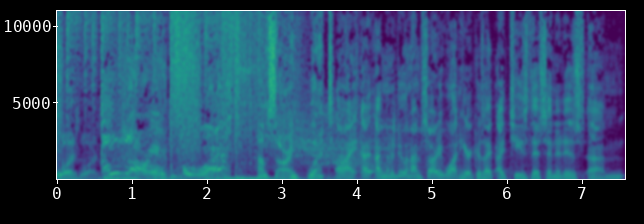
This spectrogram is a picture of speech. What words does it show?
What? What? I'm sorry. What? I'm sorry. What? All right, I, I'm going to do an I'm sorry what here because I, I teased this, and it is um,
